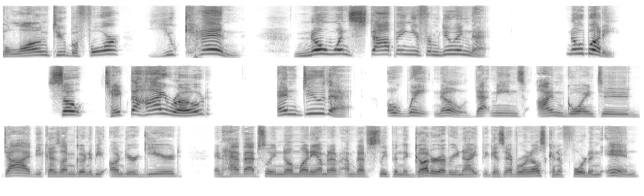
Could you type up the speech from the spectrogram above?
belonged to before, you can. No one's stopping you from doing that. Nobody. So take the high road and do that. Oh, wait, no, that means I'm going to die because I'm going to be under geared and have absolutely no money. I'm gonna, I'm gonna have to sleep in the gutter every night because everyone else can afford an inn.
